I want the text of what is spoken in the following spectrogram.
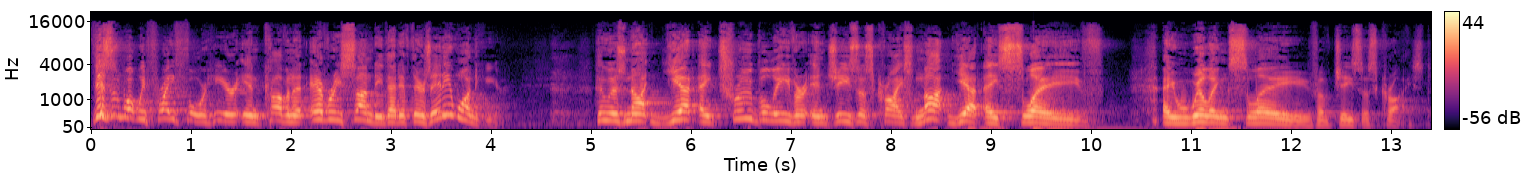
This is what we pray for here in Covenant every Sunday that if there's anyone here who is not yet a true believer in Jesus Christ, not yet a slave, a willing slave of Jesus Christ,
